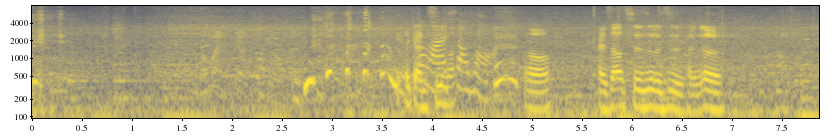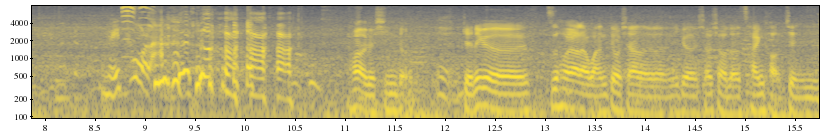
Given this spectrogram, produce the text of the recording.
你还敢吃吗？干嘛笑什么？哦，还是要吃是不是？很饿。没错啦。还有一个心得，嗯给那个之后要来玩钓虾的人一个小小的参考建议。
